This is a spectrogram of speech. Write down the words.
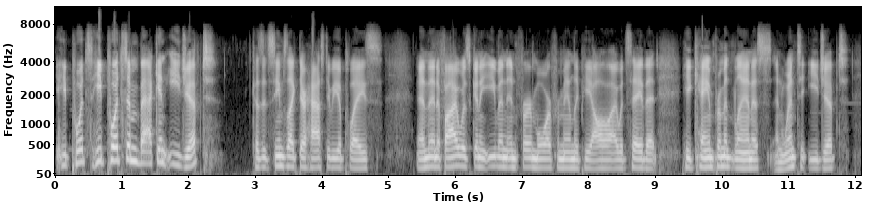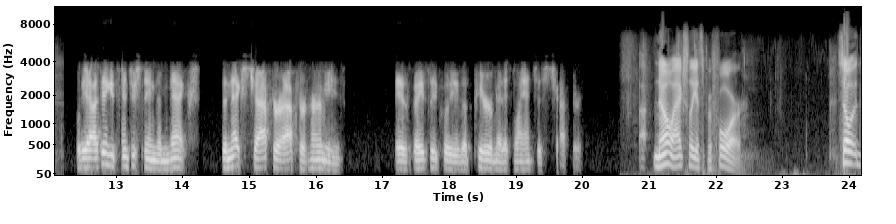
He puts he puts him back in Egypt because it seems like there has to be a place. And then if I was going to even infer more from Manly P. Hall, I would say that he came from Atlantis and went to Egypt. Well, yeah, I think it's interesting. The next the next chapter after Hermes is basically the Pyramid Atlantis chapter. Uh, no, actually, it's before. So, right,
